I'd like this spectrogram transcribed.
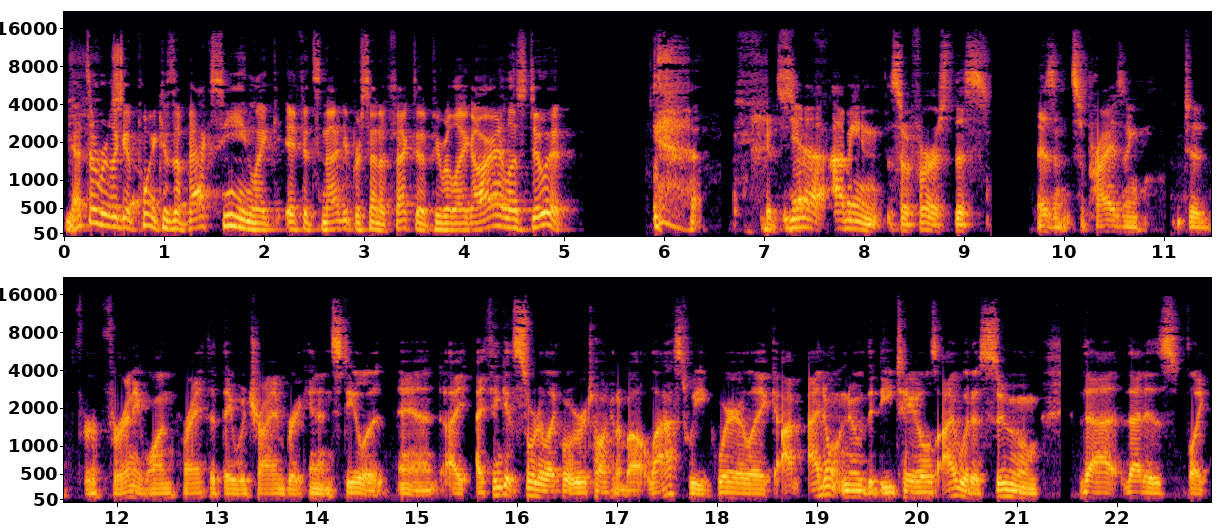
That's a really good point because a vaccine, like if it's ninety percent effective, people are like, "All right, let's do it." Good stuff. Yeah, I mean, so first, this isn't surprising to for for anyone, right? That they would try and break in and steal it, and I I think it's sort of like what we were talking about last week, where like I I don't know the details. I would assume that that is like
